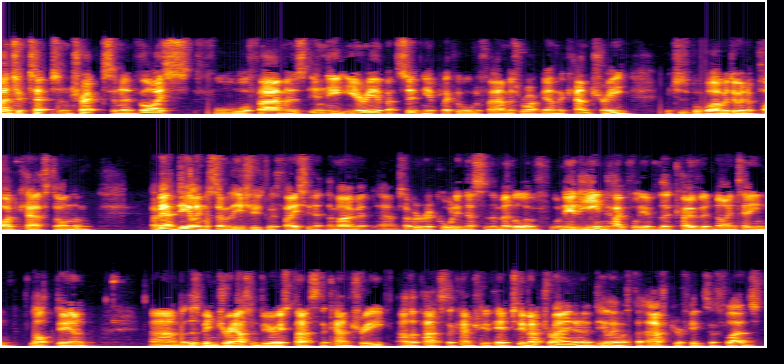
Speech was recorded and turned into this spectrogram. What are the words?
bunch of tips and tricks and advice for farmers in the area, but certainly applicable to farmers right around the country, which is why we're doing a podcast on them about dealing with some of the issues we're facing at the moment. Um, so we're recording this in the middle of, or near the end, hopefully, of the COVID 19 lockdown. Um, but there's been drought in various parts of the country. Other parts of the country have had too much rain and are dealing with the after effects of floods.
